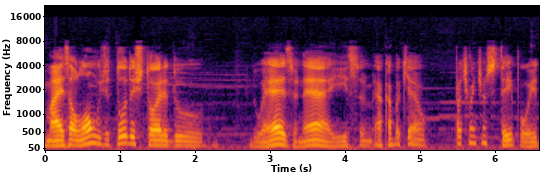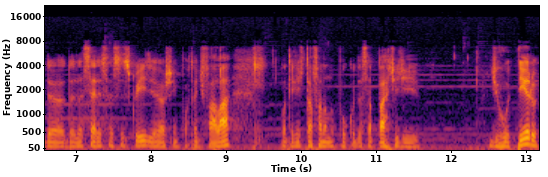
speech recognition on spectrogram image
mas ao longo de toda a história do do Ezio, né? E isso acaba que é praticamente um staple aí da, da, da série Assassin's Creed. Eu acho importante falar, enquanto a gente está falando um pouco dessa parte de de roteiro,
